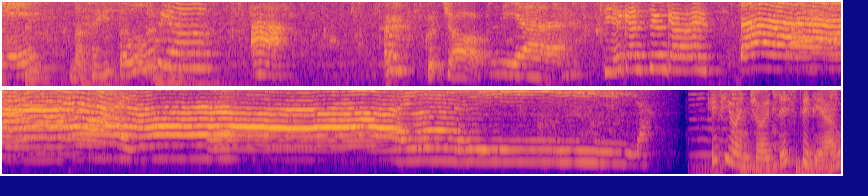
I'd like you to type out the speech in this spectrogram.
is And that's how you spell Olivia. ah. Good job. Yeah. See you again soon, guys. Bye. If you enjoyed this video,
